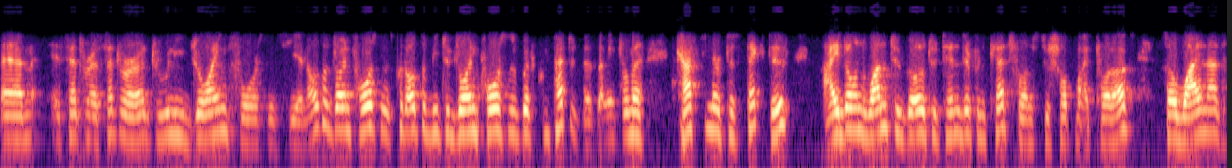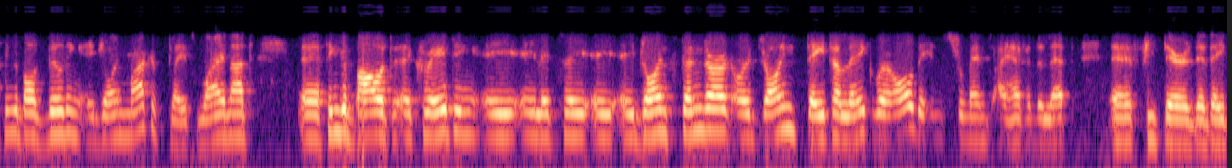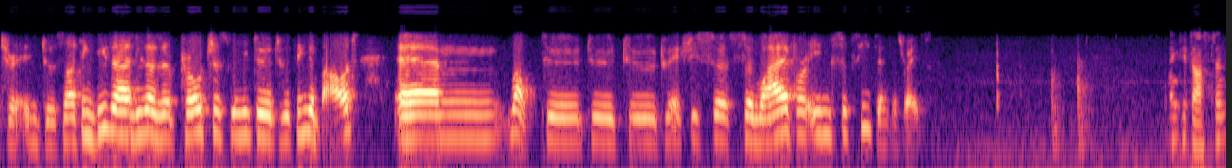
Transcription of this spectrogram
um, et cetera, et cetera, to really join forces here. And also join forces could also be to join forces with competitors. I mean, from a customer perspective, I don't want to go to 10 different platforms to shop my products. So why not think about building a joint marketplace? Why not uh, think about uh, creating a, a, let's say, a, a, joint standard or a joint data lake where all the instruments I have in the lab uh, feed their, their data into. So I think these are these are the approaches we need to, to think about um, well, to, to, to, to actually su- survive or even succeed in this race. Thank you, Thorsten.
